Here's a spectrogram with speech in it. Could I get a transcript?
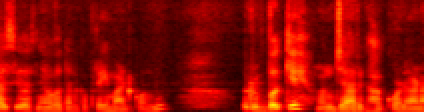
ಹಸಿ ವಾಸನೆ ಹೋಗೋ ತನಕ ಫ್ರೈ ಮಾಡಿಕೊಂಡು ರುಬ್ಬಕ್ಕೆ ಒಂದು ಜಾರ್ಗೆ ಹಾಕ್ಕೊಳ್ಳೋಣ.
